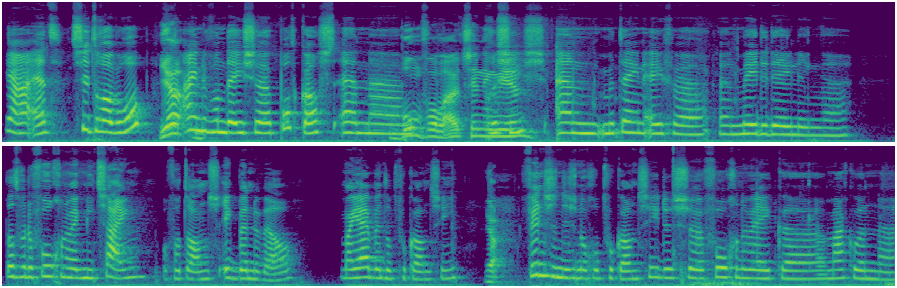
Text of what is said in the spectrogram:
Ja, Ed, het zit er alweer op. Ja. Einde van deze podcast. En, uh, Bomvolle uitzending precies. weer. Precies. En meteen even een mededeling dat we de volgende week niet zijn. Of althans, ik ben er wel. Maar jij bent op vakantie. Ja. Vincent is nog op vakantie, dus uh, volgende week uh, maken we een, uh,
